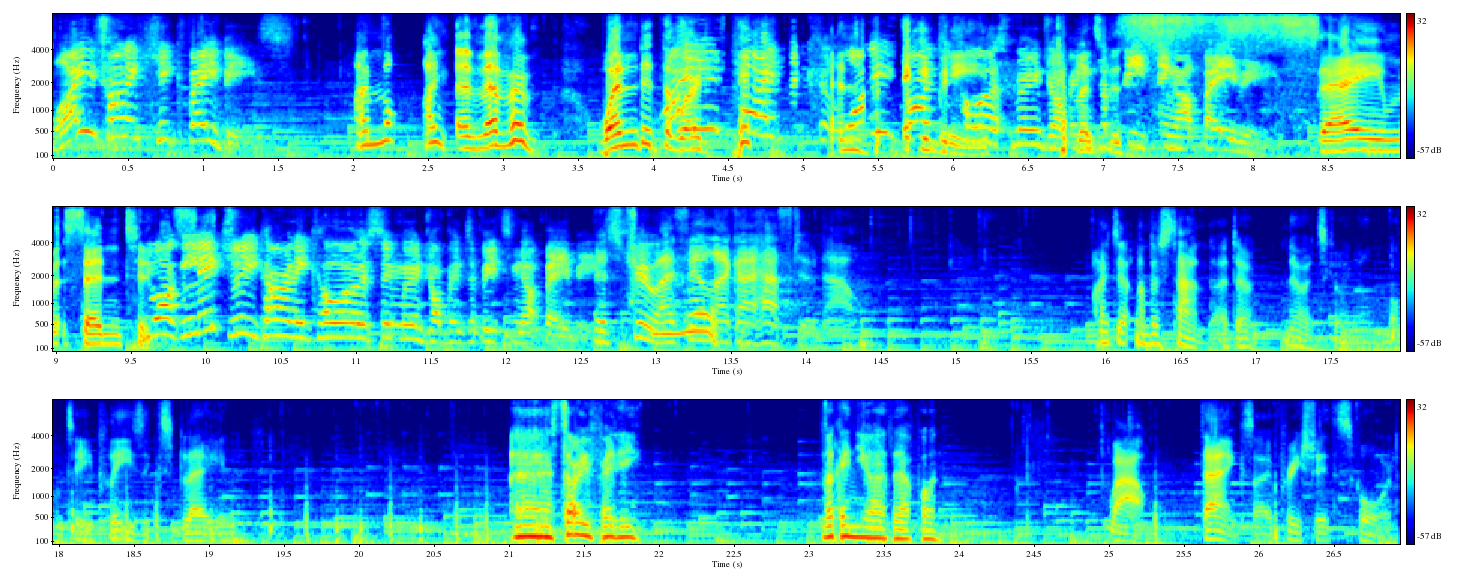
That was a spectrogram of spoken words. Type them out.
Why are you trying to kick babies? I'm not. I, I never. When did the why, word kick trying to, and why are you trying to baby Moondrop come into the beating up babies? Same sentence. You are literally currently coercing Moondrop into beating up babies. It's true, I feel like I have to now. I don't understand. I don't know what's going on, Monty. Please explain. Uh, sorry, Freddy. Looking you at that one. Wow. Thanks. I appreciate the support.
